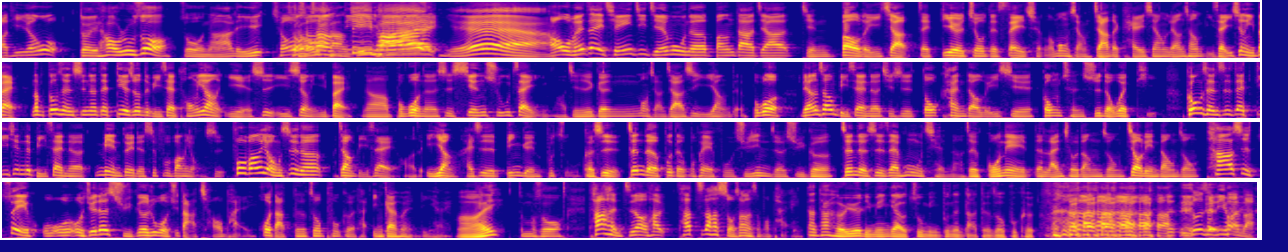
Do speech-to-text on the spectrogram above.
话题人物，对号入座，坐哪里？球球场第一排，耶！好，我们在前一集节目呢，帮大家简报了一下在第二周的赛程啊，梦想家的开箱两场比赛一胜一败。那么工程师呢，在第二周的比赛同样也是一胜一败，那不过呢是先输再赢啊，其实跟梦想家是一样的。不过两场比赛呢，其实都看到了一些工程师的问题。工程师在第一天的比赛呢，面对的是富邦勇士，富邦勇士呢这场比赛啊一样还是兵源不足，可是真的不得不佩服许晋哲许哥，真的是在目前呢、这个国内的篮球当中，教练当中，他是最我我我觉得许哥如果去打桥牌或打德州扑克，他应该会很厉害。哎，怎么说？他很知道他他知道他手上有什么牌，但他合约里面应该有注明不能打德州扑克。你说是陈立焕吧？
